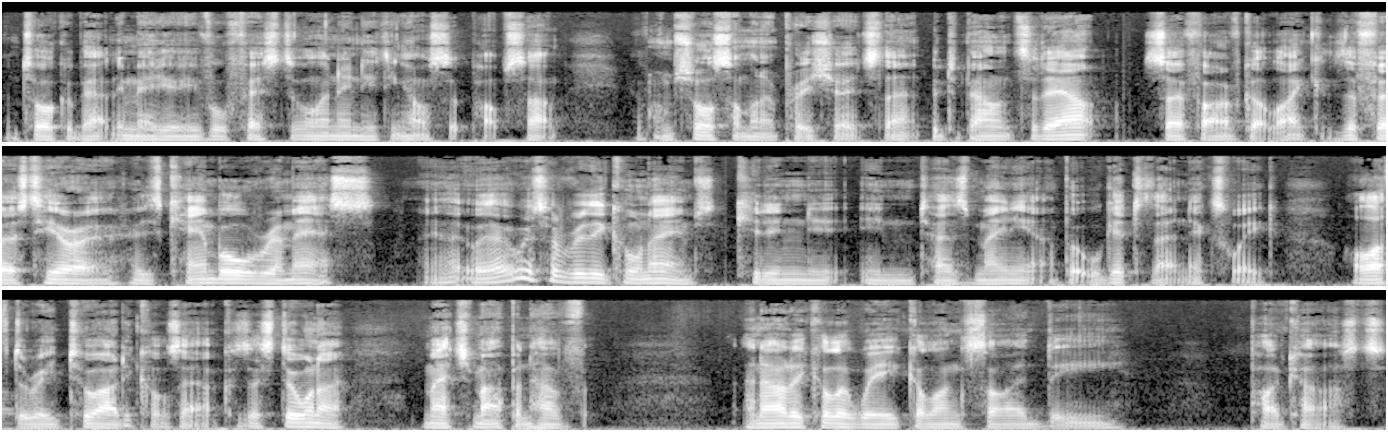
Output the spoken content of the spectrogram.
and talk about the Medieval Festival and anything else that pops up. I'm sure someone appreciates that. But to balance it out, so far I've got like the first hero, who's Campbell Remess. They always have really cool names. Kid in in Tasmania, but we'll get to that next week. I'll have to read two articles out because I still want to match them up and have an article a week alongside the podcasts.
